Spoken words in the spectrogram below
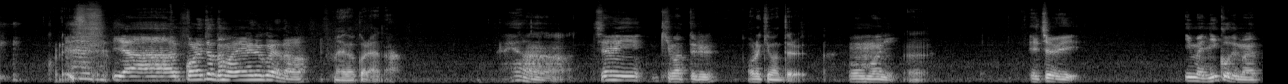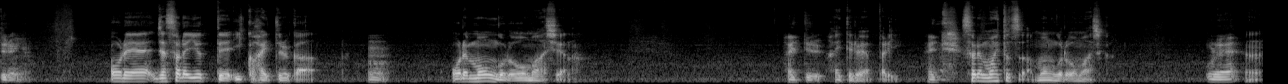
これです。あいやーこれちょっと迷いどこやな。前がこれやな。何やろな。ちなみに決まってる？俺決まってる。ほんまに。うん。えちょい今2個で迷ってるんよ俺じゃあそれ言って1個入ってるか。うん。俺モンゴル大回しやな。入ってる。入ってるやっぱり。入ってる。それもう一つはモンゴル大回しか。俺、うん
